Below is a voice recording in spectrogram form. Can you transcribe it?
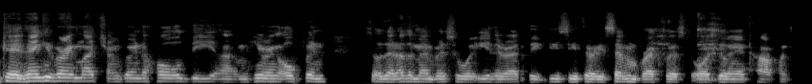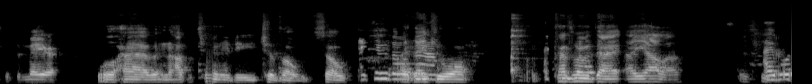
Okay, thank you very much. I'm going to hold the um, hearing open so that other members who are either at the DC 37 breakfast or doing a conference with the mayor will have an opportunity to vote. So I can I vote thank now. you all. Councilmember Di- Ayala. is I vote.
